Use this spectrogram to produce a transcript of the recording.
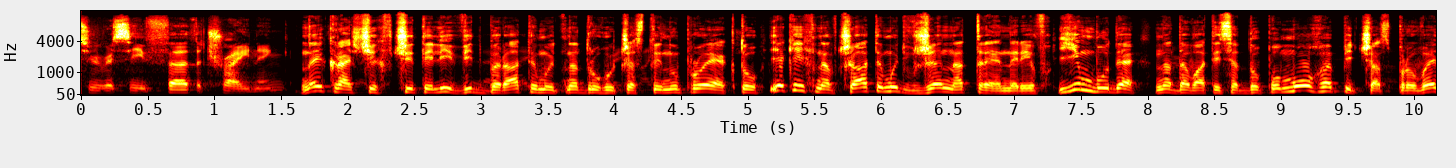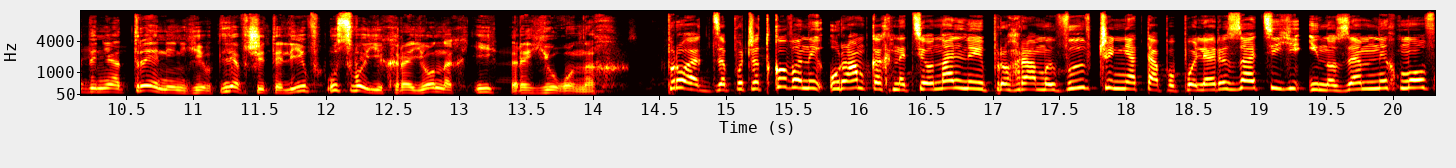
To receive further training Найкращих вчителів відбиратимуть на другу частину проекту, яких навчатимуть вже на тренерів. Їм буде надаватися допомога під час проведення тренінгів для вчителів у своїх районах і регіонах. Проект започаткований у рамках національної програми вивчення та популяризації іноземних мов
